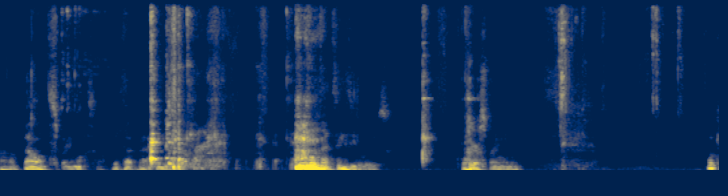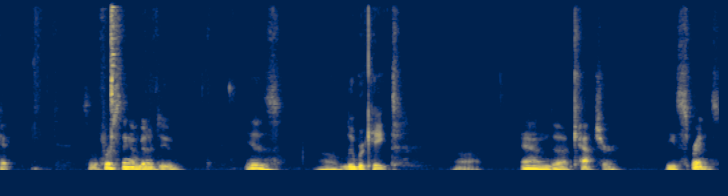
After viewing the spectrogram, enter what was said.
uh, balance spring. So I'll put that back in the That's easy to lose. The hairspring, I mean. Okay, so the first thing I'm going to do is uh, lubricate uh, and uh, capture these springs.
